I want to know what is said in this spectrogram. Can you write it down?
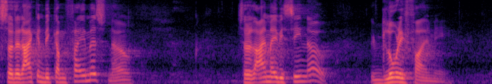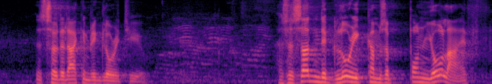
So that I can become famous? No. So that I may be seen? No. Glorify me. So that I can bring glory to you. And so suddenly the glory comes upon your life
